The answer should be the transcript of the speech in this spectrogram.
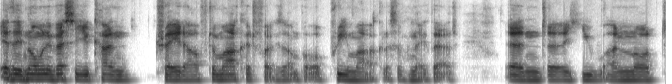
as a normal investor you can't trade after market for example or pre-market or something like that and uh, you are not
